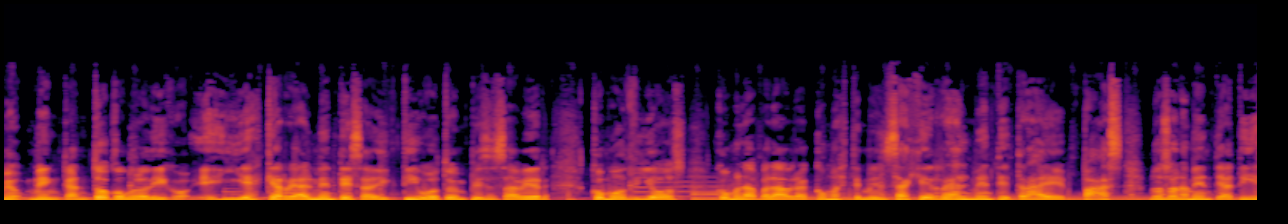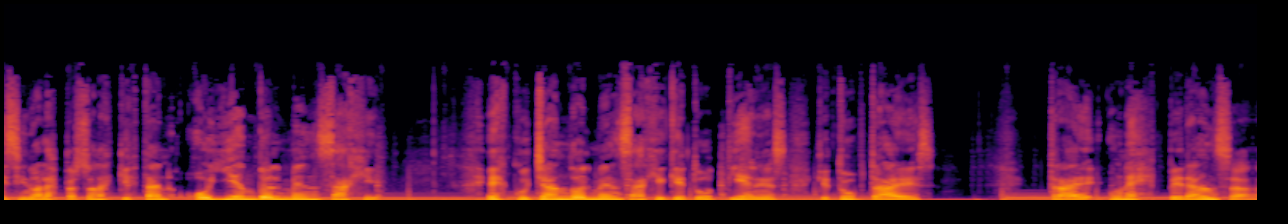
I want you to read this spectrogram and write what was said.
Me, encantó como lo dijo. Y es que realmente es adictivo. Tú empiezas a ver cómo Dios, cómo la palabra, cómo este mensaje realmente trae paz. No solamente a ti, sino a las personas que están oyendo el mensaje. Escuchando el mensaje que tú tienes, que tú traes trae una esperanza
